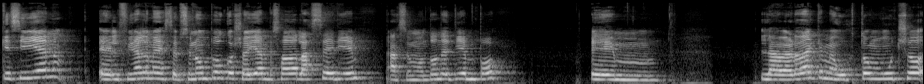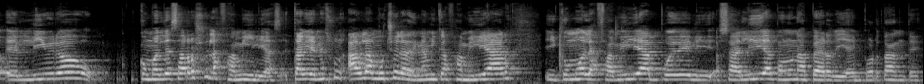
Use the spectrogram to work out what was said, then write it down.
que si bien el final me decepcionó un poco, yo había empezado la serie hace un montón de tiempo. em, la verdad que me gustó mucho el libro como el desarrollo de las familias. Está bien, habla mucho de la dinámica familiar y cómo la familia puede, o sea, lidia con una pérdida importante.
